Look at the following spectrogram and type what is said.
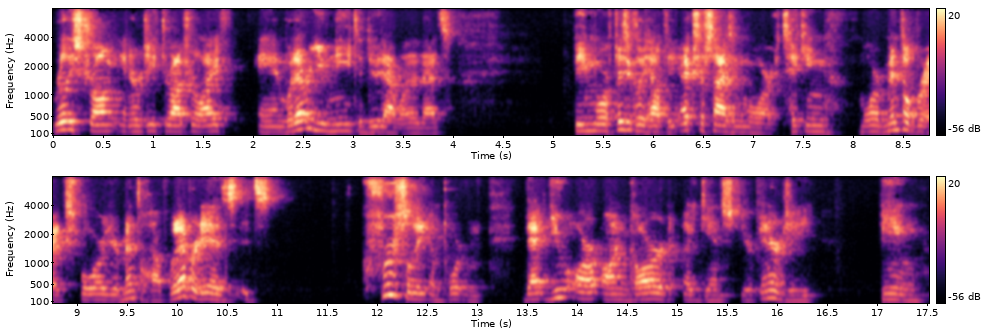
really strong energy throughout your life. And whatever you need to do that, whether that's being more physically healthy, exercising more, taking more mental breaks for your mental health, whatever it is, it's crucially important that you are on guard against your energy being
